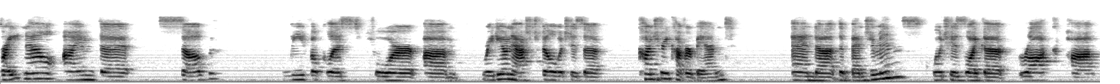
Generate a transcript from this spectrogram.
right now, I'm the sub lead vocalist for um, Radio Nashville, which is a country cover band, and uh, the Benjamins, which is like a rock, pop,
